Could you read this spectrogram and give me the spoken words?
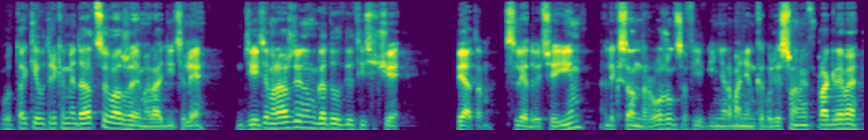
Вот такие вот рекомендации, уважаемые родители. Детям, рожденным в году в 2005 следуйте им. Александр Роженцев, Евгений Романенко были с вами в программе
